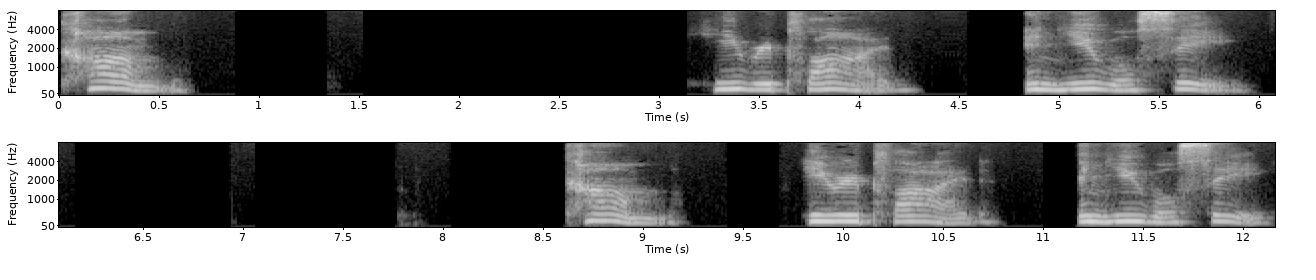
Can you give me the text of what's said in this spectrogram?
Come, he replied, and you will see. Come, he replied, and you will see.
